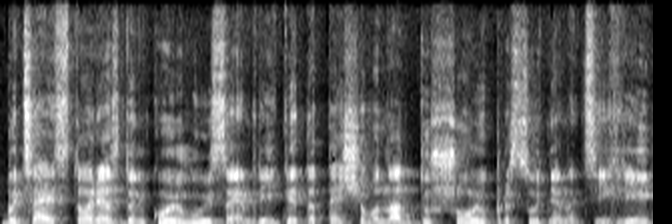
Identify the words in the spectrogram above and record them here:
бо ця історія з донькою Луїса Енріке та те, що вона душою присутня на цій грі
